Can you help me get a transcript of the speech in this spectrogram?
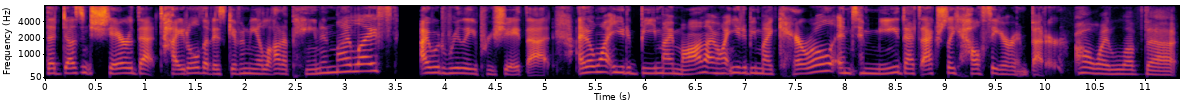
that doesn't share that title that has given me a lot of pain in my life, I would really appreciate that. I don't want you to be my mom. I want you to be my Carol. And to me, that's actually healthier and better. Oh, I love that.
